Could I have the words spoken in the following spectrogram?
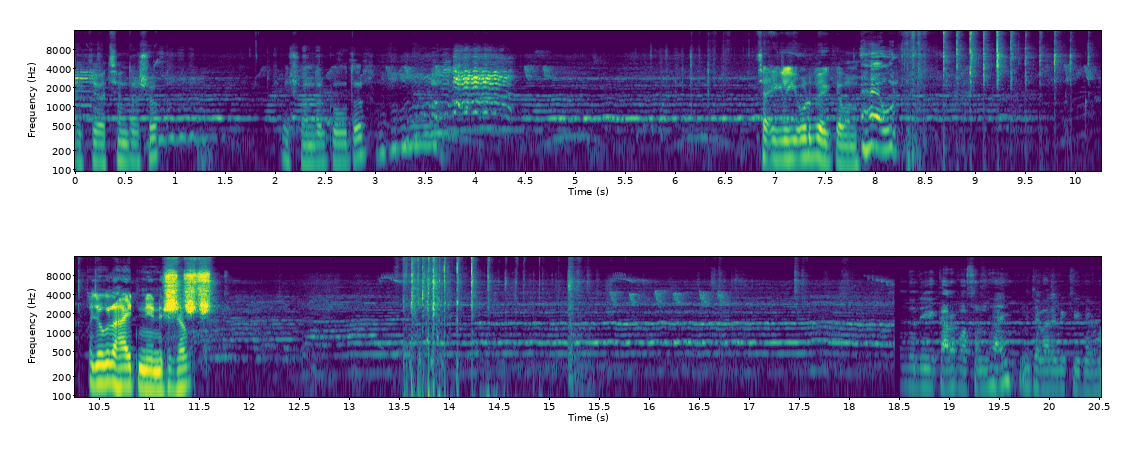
দেখতে পাচ্ছেন দর্শক এই সুন্দর কবুতর। আচ্ছা এগুলি কি উড়বে কেমন? হ্যাঁ ওই যেগুলো হাইট নিয়ে নিচ্ছে সব। যদি কারও পছন্দ হয় নিতে পারে বিক্রি করব।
